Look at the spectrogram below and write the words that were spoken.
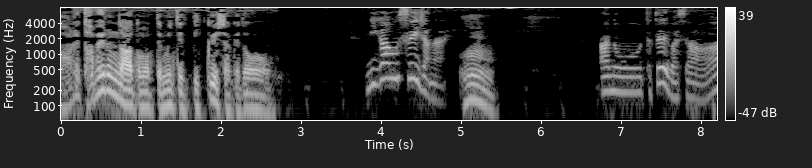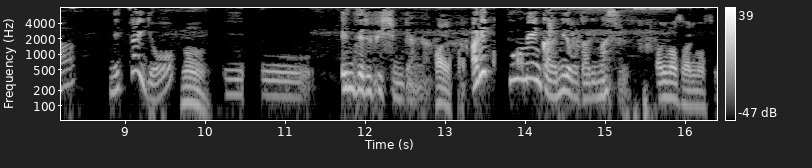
あれ食べるんだと思って見てびっくりしたけど、身が薄いじゃない。うん。あの、例えばさ、熱帯魚？うん。えーと、エンゼルフィッシュみたいな。はいはい。あれ、表面から見たことあります？ありますあります。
